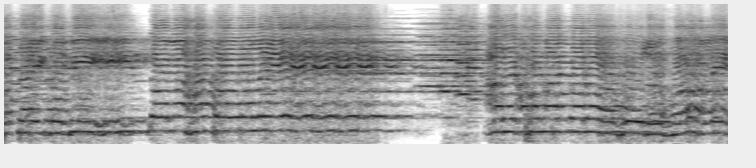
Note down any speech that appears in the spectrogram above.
ওটাই গোবিন্দ মাহাত বলে আর ক্ষমা হলে।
